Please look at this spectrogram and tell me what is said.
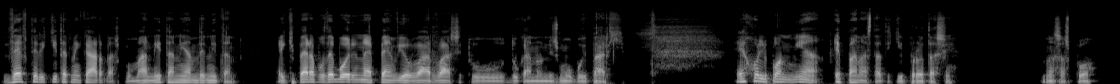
δεύτερη κίτρινη κάρτα, ας πούμε, αν ήταν ή αν δεν ήταν. Εκεί πέρα που δεν μπορεί να επέμβει ο ΒΑΡ βάσει του, του κανονισμού που υπάρχει. Έχω λοιπόν μια επαναστατική πρόταση να σας πω,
